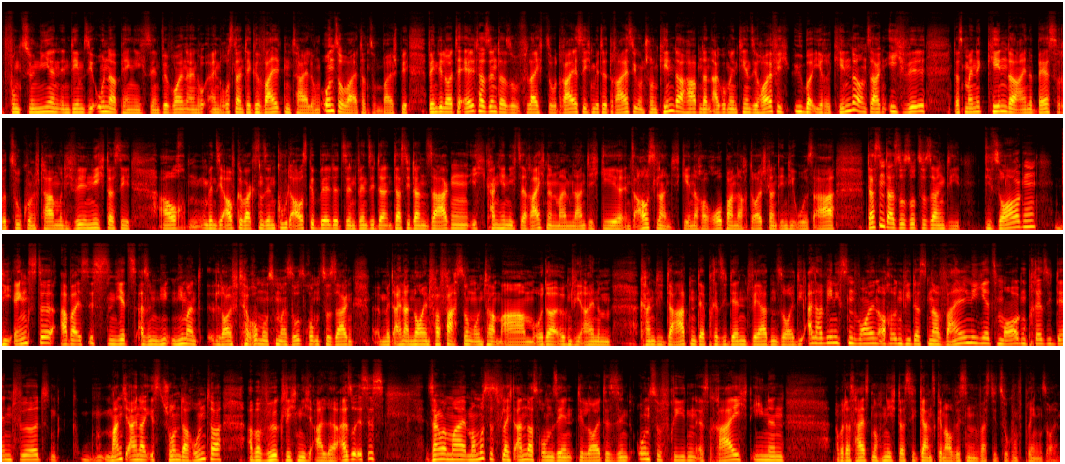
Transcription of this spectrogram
funktionieren, in dem sie unabhängig sind. Wir wollen ein, ein Russland der Gewaltenteilung und so weiter zum Beispiel. Wenn die Leute älter sind, also vielleicht so 30, Mitte 30 und schon Kinder haben, dann argumentieren sie häufig über ihre Kinder und sagen, ich will, dass meine Kinder eine bessere Zukunft haben und ich will nicht, dass sie auch, wenn sie aufgewachsen sind, gut ausgebildet sind, wenn sie dann, dass sie dann sagen, ich kann hier nichts erreichen in meinem Land, ich gehe ins Ausland, ich gehe nach Europa, nach Deutschland, in die USA. Das sind also sozusagen die, die Sorgen, die Ängste, aber es ist jetzt, also nie, niemand läuft herum, um es mal so rum zu sagen, mit einer neuen Verfassung unterm Arm oder irgendwie einem Kandidaten, der Präsident werden soll. Die allerwenigsten wollen auch irgendwie, dass Nawalny jetzt morgen Präsident wird. Manch einer ist schon darunter, aber wirklich nicht alle. Also es ist, sagen wir mal, man muss es vielleicht andersrum sehen. Die Leute sind unzufrieden, es reicht ihnen, aber das heißt noch nicht, dass sie ganz genau wissen, was die Zukunft bringen soll.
